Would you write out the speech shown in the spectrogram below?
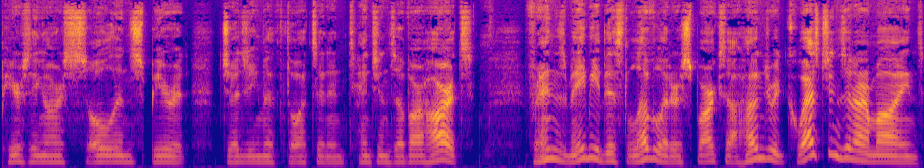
piercing our soul and spirit, judging the thoughts and intentions of our hearts. Friends, maybe this love letter sparks a hundred questions in our minds,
